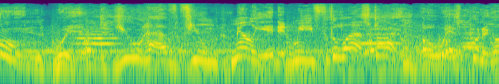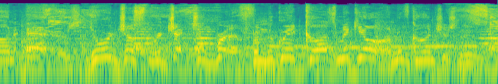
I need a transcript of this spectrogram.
un. Wind, you have humiliated me for the last time, always putting on airs. You're just rejected breath from the great cosmic yawn of consciousness.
